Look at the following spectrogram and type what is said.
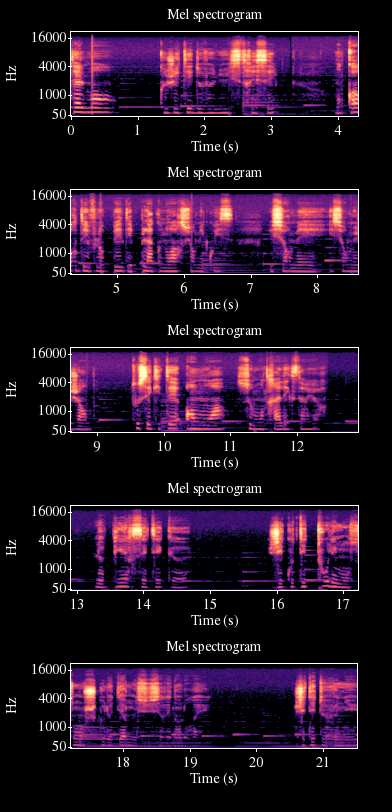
Tellement que j'étais devenue stressée, mon corps développait des plaques noires sur mes cuisses et sur mes, et sur mes jambes. Tout ce qui était en moi se montrait à l'extérieur. Le pire, c'était que j'écoutais tous les mensonges que le diable me susurrait dans l'oreille. J'étais devenue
